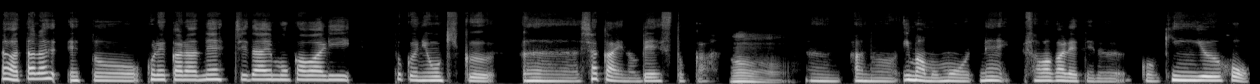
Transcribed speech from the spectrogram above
だから新し、えっと、これからね、時代も変わり、特に大きく、うん、社会のベースとか、うん。うん、あの、今ももうね、騒がれてる、こう、金融崩壊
